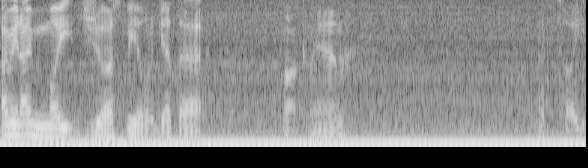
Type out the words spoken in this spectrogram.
I mean, I might just be able to get that. Fuck, man. That's tight.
